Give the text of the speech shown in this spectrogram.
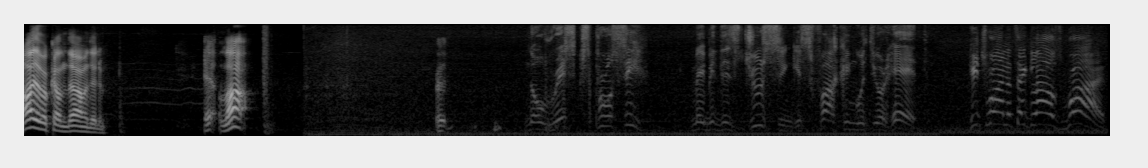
Hadi bakalım devam edelim. E, la No risks, Brucey? Maybe this juicing is fucking with your head. He trying to take Lyle's ride.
